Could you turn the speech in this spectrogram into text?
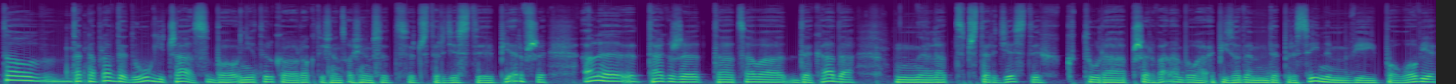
to tak naprawdę długi czas, bo nie tylko rok 1841, ale także ta cała dekada mm, lat 40., która przerwana była epizodem depresyjnym w jej połowie.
